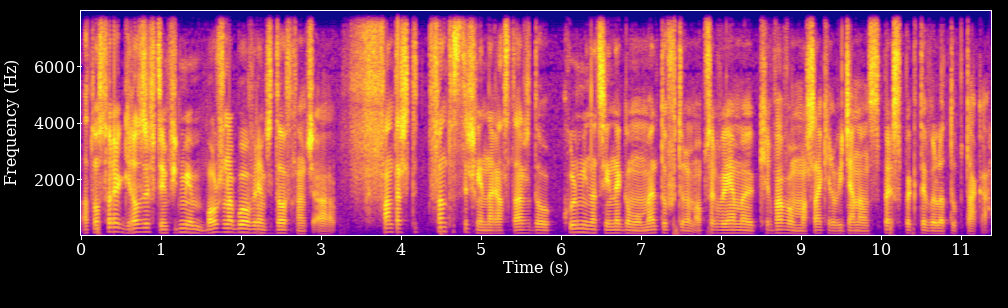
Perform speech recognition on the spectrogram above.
Atmosferę grozy w tym filmie można było wręcz dostać, a fantasty- fantastycznie narasta aż do kulminacyjnego momentu, w którym obserwujemy krwawą masakrę widzianą z perspektywy lotu ptaka.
